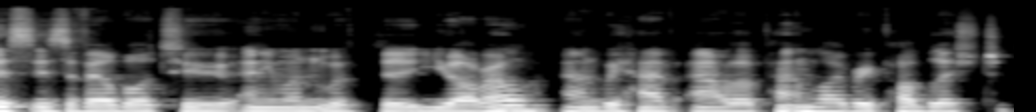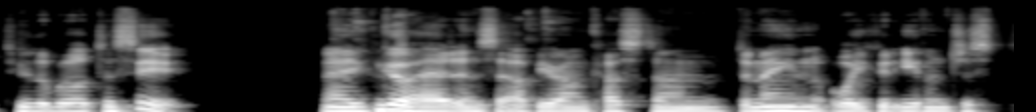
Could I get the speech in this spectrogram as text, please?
this is available to anyone with the URL. And we have our pattern library published to the world to see. Now you can go ahead and set up your own custom domain, or you could even just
